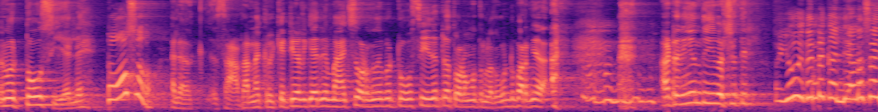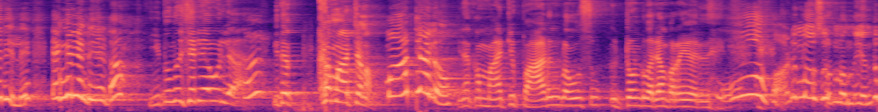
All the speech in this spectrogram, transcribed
നമുക്ക് ടോസ് ചെയ്യല്ലേ? അല്ലേ ടോസോ അല്ല സാധാരണ ക്രിക്കറ്റ് കളിക്കാർ മാച്ച് തുടങ്ങുന്നപ്പോൾ ടോസ് ചെയ്തിട്ടേ തുടങ്ങത്തുള്ളൂ അതുകൊണ്ട് പറഞ്ഞതാ. ആട്ടെ നീ എന്ത് ഈ വർഷത്തിൽ? അയ്യോ ഇതെന്റെ കല്യാണ സാരി അല്ലേ? എങ്ങനെയുണ്ട് ചേട്ടാ? ഇതൊന്നും ശരിയാവില്ല. ഇതൊക്കെ മാറ്റണം. മാറ്റാനോ? ഇതൊക്കെ മാറ്റി പാടും ഗ്ലൗസും ഇട്ടോണ്ട് വരാൻ പറയുമായിരുന്നു ഓ പാടും ഗ്ലൗസ് ഉണ്ടെന്ന് എന്ത്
